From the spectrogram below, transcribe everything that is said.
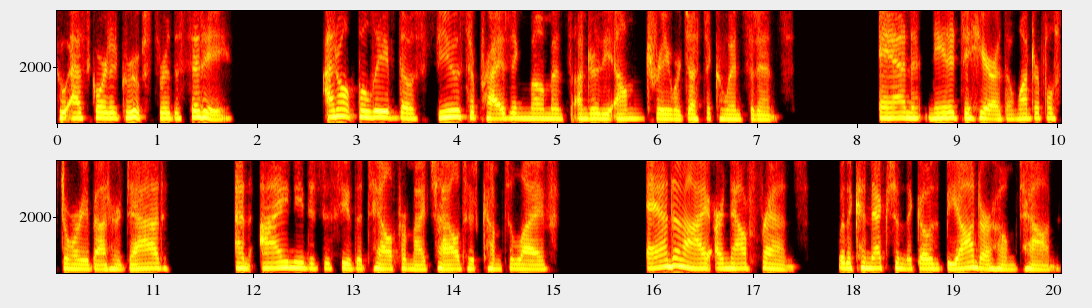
who escorted groups through the city. I don't believe those few surprising moments under the elm tree were just a coincidence. Anne needed to hear the wonderful story about her dad, and I needed to see the tale from my childhood come to life. Anne and I are now friends with a connection that goes beyond our hometown.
